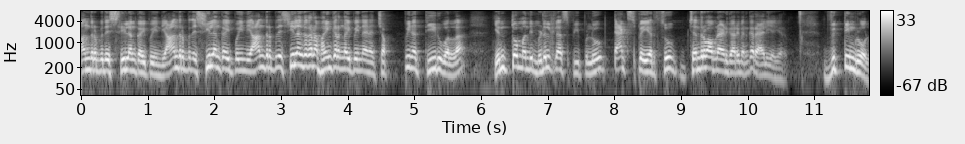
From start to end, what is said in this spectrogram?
ఆంధ్రప్రదేశ్ శ్రీలంక అయిపోయింది ఆంధ్రప్రదేశ్ శ్రీలంక అయిపోయింది ఆంధ్రప్రదేశ్ శ్రీలంక కన్నా భయంకరంగా అయిపోయింది ఆయన చెప్పిన తీరు వల్ల ఎంతోమంది middle class people tax payers Chandrababu Naidu గారి వెనుక ర్యాలీ అయ్యారు. Victim role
